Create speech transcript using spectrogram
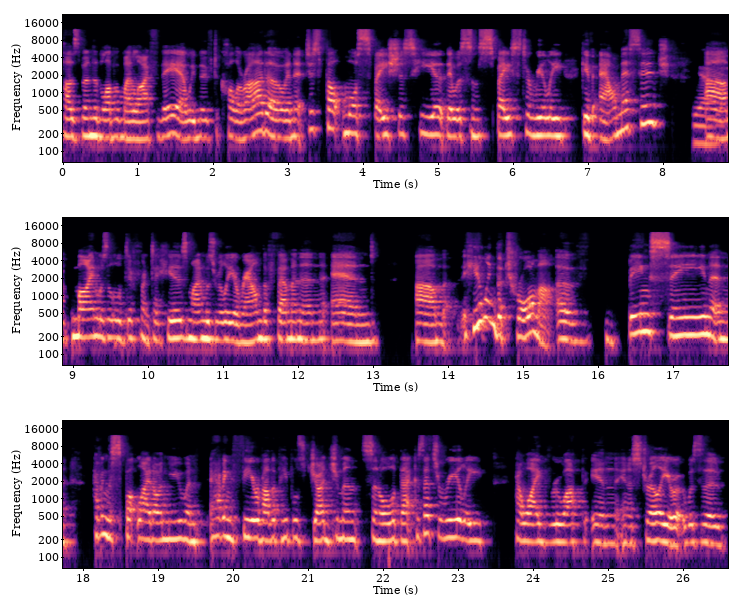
husband and love of my life there. We moved to Colorado and it just felt more spacious here. There was some space to really give our message. Yeah. Um, mine was a little different to his. Mine was really around the feminine and um, healing the trauma of being seen and having the spotlight on you and having fear of other people's judgments and all of that because that's really how I grew up in in Australia. It was the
